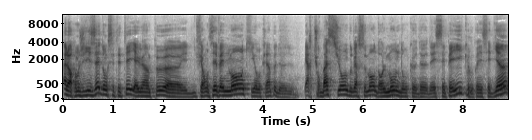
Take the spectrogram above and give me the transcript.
Alors, comme je disais, donc cet été, il y a eu un peu euh, différents événements qui ont créé un peu de perturbation, de bouleversement dans le monde donc de, de SCPI que vous connaissez bien.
